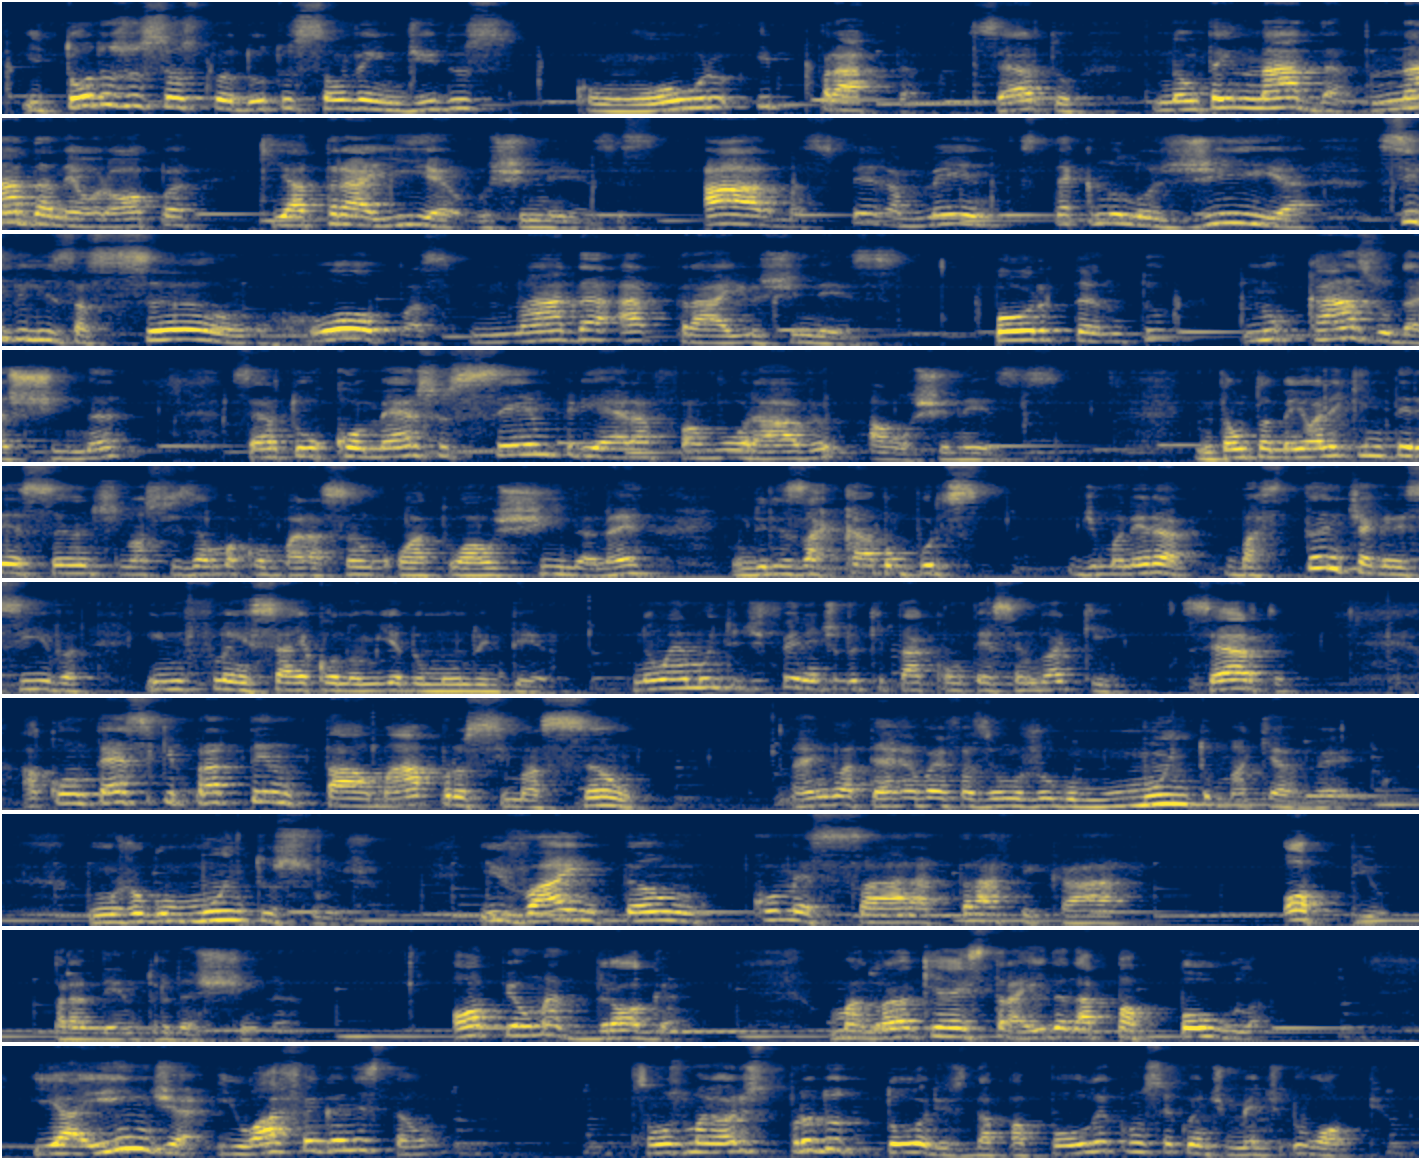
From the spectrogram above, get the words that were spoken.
e todos os seus produtos são vendidos com ouro e prata, certo? Não tem nada, nada na Europa que atraía os chineses. Armas, ferramentas, tecnologia, civilização, roupas, nada atrai os chineses. Portanto, no caso da China, certo? O comércio sempre era favorável aos chineses. Então também olha que interessante nós fizermos uma comparação com a atual China, né? Onde eles acabam por de maneira bastante agressiva influenciar a economia do mundo inteiro. Não é muito diferente do que está acontecendo aqui, certo? Acontece que para tentar uma aproximação, a Inglaterra vai fazer um jogo muito maquiavélico, um jogo muito sujo e vai então começar a traficar ópio para dentro da China. Ópio é uma droga, uma droga que é extraída da papoula. E a Índia e o Afeganistão são os maiores produtores da papoula e, consequentemente, do ópio.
